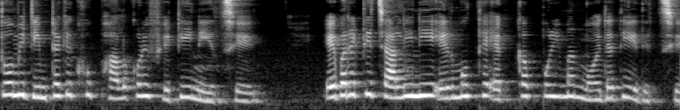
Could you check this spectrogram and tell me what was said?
তো আমি ডিমটাকে খুব ভালো করে ফেটিয়ে নিয়েছে। এবার একটি চালি নিয়ে এর মধ্যে এক কাপ পরিমাণ ময়দা দিয়ে দিচ্ছে।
